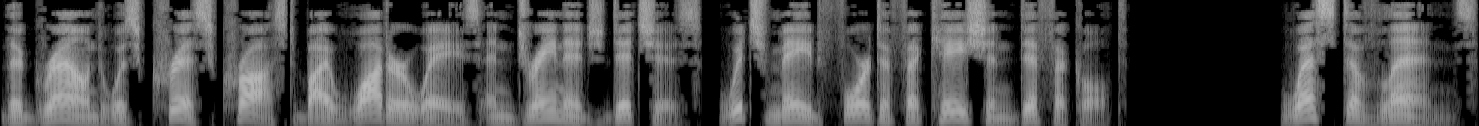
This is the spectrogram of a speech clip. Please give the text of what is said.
the ground was criss-crossed by waterways and drainage ditches, which made fortification difficult. West of Lens,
